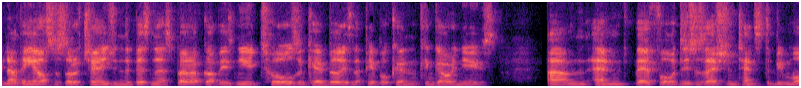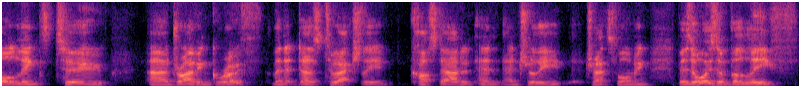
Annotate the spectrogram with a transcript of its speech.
nothing else has sort of changed in the business, but I've got these new tools and capabilities that people can can go and use. Um, and therefore, digitalization tends to be more linked to uh, driving growth than it does to actually cost out and, and, and truly transforming. There's always a belief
